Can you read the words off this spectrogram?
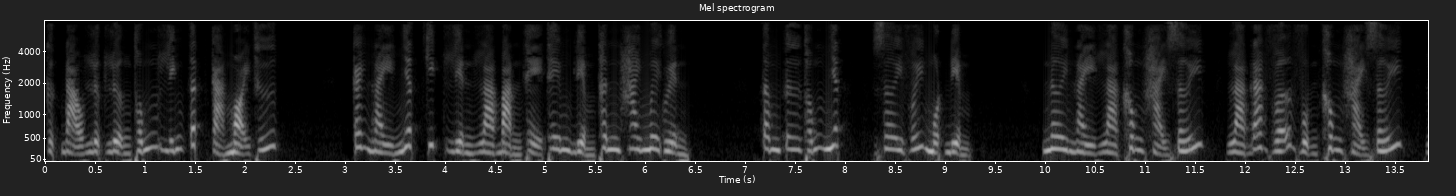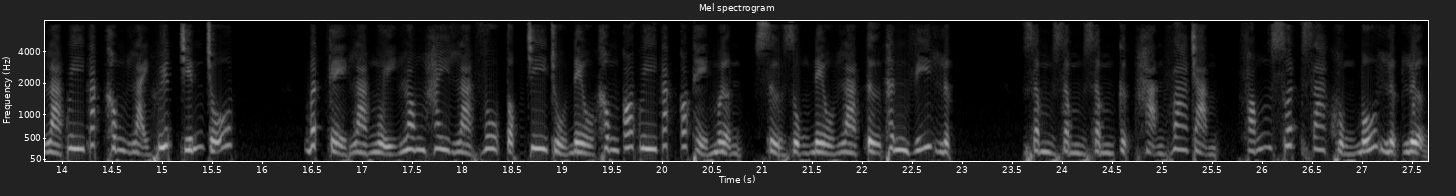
Cực đạo lực lượng thống lĩnh tất cả mọi thứ. Cách này nhất kích liền là bản thể thêm điểm thân 20 quyền. Tâm tư thống nhất, rơi với một điểm. Nơi này là không hải giới, là đã vỡ vụn không hải giới, là quy tắc không lại huyết chiến chỗ. Bất kể là ngụy long hay là vu tộc chi chủ đều không có quy tắc có thể mượn, sử dụng đều là tự thân vĩ lực. Dầm dầm dầm cực hạn va chạm, phóng xuất ra khủng bố lực lượng.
